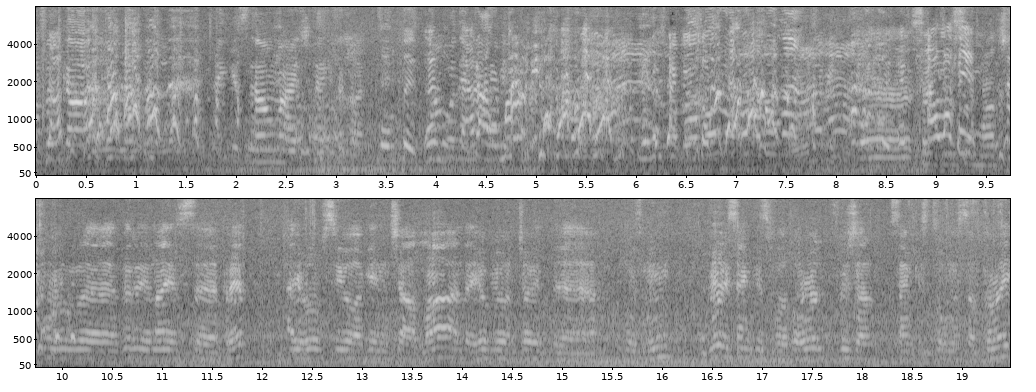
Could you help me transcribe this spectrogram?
มาลินีจะสอน Thank you so much. Thanks a lot. มุมตึกเอ้ยมุมตึกเก่ามากไม่รู้จักกันคน Uh, thank you so much for a very nice uh, trip. I hope see you again, inshallah, and I hope you enjoyed uh, with me. Very thanks for all. Pleasure. Thanks to Mr. Tori.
